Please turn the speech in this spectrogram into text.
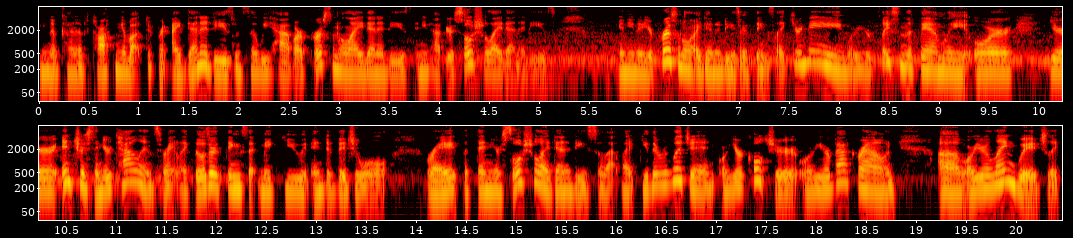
you know, kind of talking about different identities. And so we have our personal identities and you have your social identities and you know your personal identities are things like your name or your place in the family or your interests and your talents right like those are things that make you an individual right? But then your social identities so that might be the religion or your culture or your background um, or your language like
